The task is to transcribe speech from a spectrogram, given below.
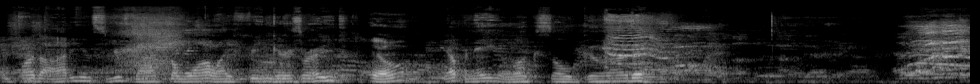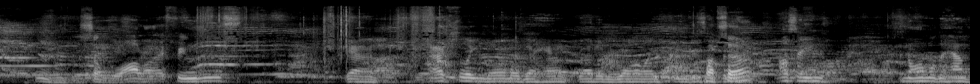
And for the audience, you've got the walleye fingers, right? Yo. Yep, and they look so good. Mm, some walleye fingers. Yeah, actually normal to have breaded walleye fingers. What's that? I'll say normal to have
